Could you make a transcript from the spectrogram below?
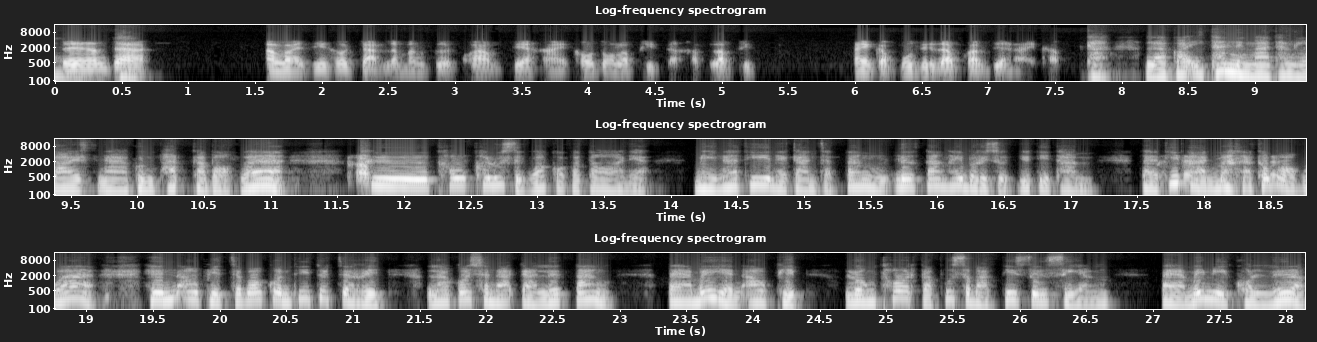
เพราะฉะนั้นถ้าอะไรที่เขาจัดแล้วมันเกิดความเสียหายเขาต้องรับผิดนะครับ รับผิด ให้กับผู้ที่ได้รับความเสียหายครับแล้วก็อีกท่านหนึ่งมาทางไลฟ์นะคุณพัฒค่ะบอกว่าครับอเขาเขารู้สึกว่ากกตเนี่ย มีหน้าที่ในการจัดตั้งเลือกตั้งให้บริสุทธิ์ยุติธรรม แต่ที่ผ่านมาเขาบอกว่า เห็นเอาผิดเฉพาะคนที่ทุจริต แล้วก็ชนะการเลือกตั้ง แต่ไม่เห็นเอาผิดลงโทษกับผู้สมัครที่ซื้อเสียง แต่ไม่มีคนเลือก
